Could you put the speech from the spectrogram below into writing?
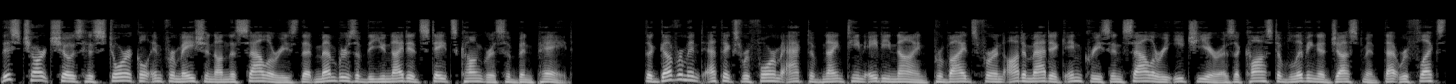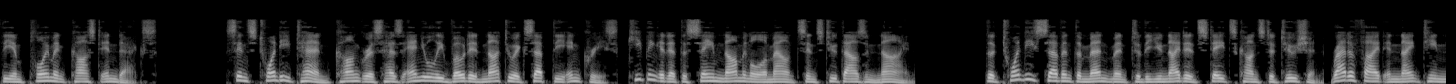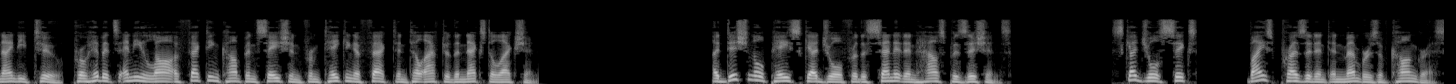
This chart shows historical information on the salaries that members of the United States Congress have been paid. The Government Ethics Reform Act of 1989 provides for an automatic increase in salary each year as a cost of living adjustment that reflects the Employment Cost Index. Since 2010 Congress has annually voted not to accept the increase, keeping it at the same nominal amount since 2009. The 27th Amendment to the United States Constitution, ratified in 1992, prohibits any law affecting compensation from taking effect until after the next election. Additional pay schedule for the Senate and House positions Schedule 6 — Vice President and members of Congress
